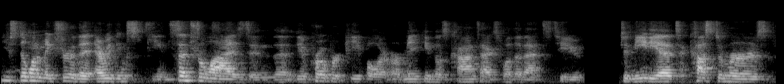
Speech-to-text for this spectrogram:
you still want to make sure that everything's being centralized and the, the appropriate people are, are making those contacts, whether that's to, to media, to customers,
